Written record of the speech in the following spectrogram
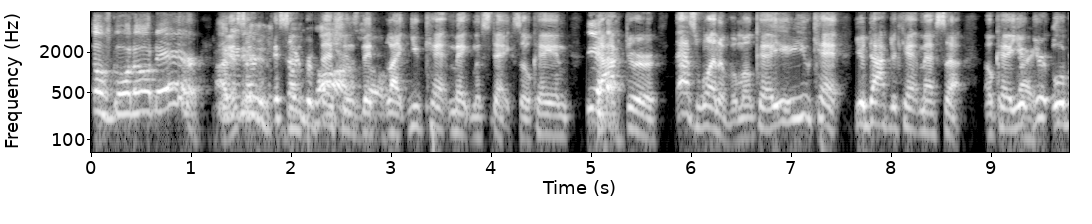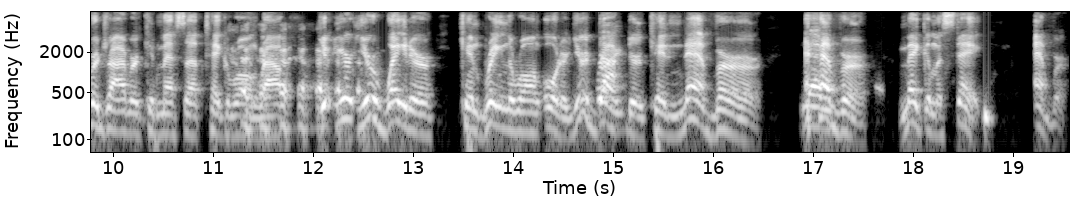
the hell's going on there? I mean, it's certain, it's certain professions that so. like you can't make mistakes, okay? And yeah. doctor, that's one of them, okay? You, you can't, your doctor can't mess up, okay? Your, right. your Uber driver can mess up, take a wrong route. your, your, your waiter can bring the wrong order. Your doctor right. can never, never, ever make a mistake, ever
